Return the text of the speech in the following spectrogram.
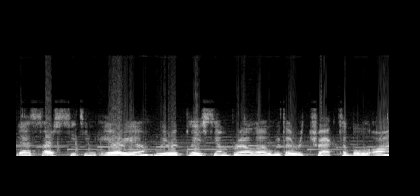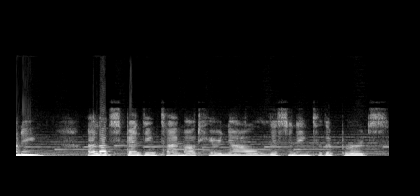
That's our sitting area. We replaced the umbrella with a retractable awning. I love spending time out here now, listening to the birds.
